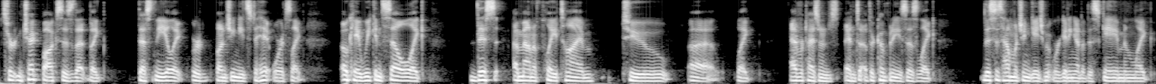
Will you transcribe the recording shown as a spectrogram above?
certain checkboxes that like Destiny like or Bungie needs to hit where it's like, okay, we can sell like this amount of play time to uh like advertisers and to other companies as like this is how much engagement we're getting out of this game and like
